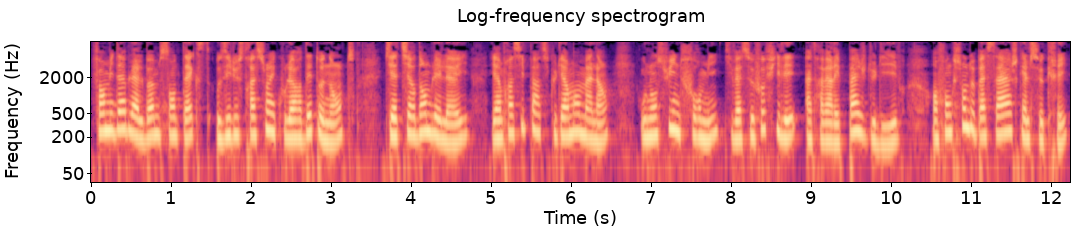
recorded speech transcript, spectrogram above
formidable album sans texte aux illustrations et couleurs détonnantes qui attirent d'emblée l'œil et un principe particulièrement malin où l'on suit une fourmi qui va se faufiler à travers les pages du livre en fonction de passages qu'elle se crée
